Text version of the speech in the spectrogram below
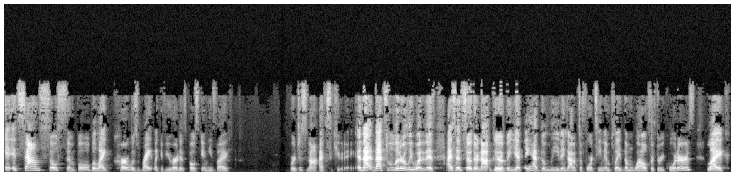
it, it sounds so simple, but like Kerr was right. Like if you heard his post game, he's like, we're just not executing. And that that's literally what it is. I said, so they're not good, yeah. but yet they had the lead and got up to 14 and played them well for three quarters. Like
